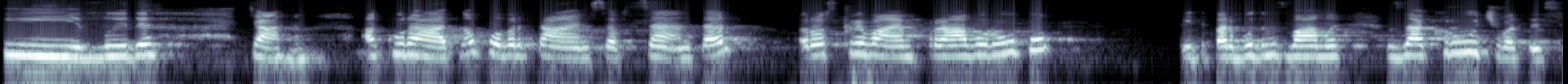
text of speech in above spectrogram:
І видих тягнемо. Акуратно повертаємося в центр, розкриваємо праву руку. І тепер будемо з вами закручуватись.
